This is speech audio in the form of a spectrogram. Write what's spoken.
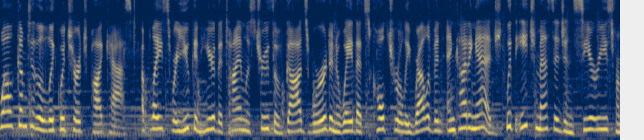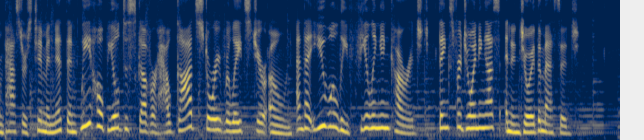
Welcome to the Liquid Church Podcast, a place where you can hear the timeless truth of God's Word in a way that's culturally relevant and cutting edge. With each message and series from Pastors Tim and Nathan, we hope you'll discover how God's story relates to your own and that you will leave feeling encouraged. Thanks for joining us and enjoy the message.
